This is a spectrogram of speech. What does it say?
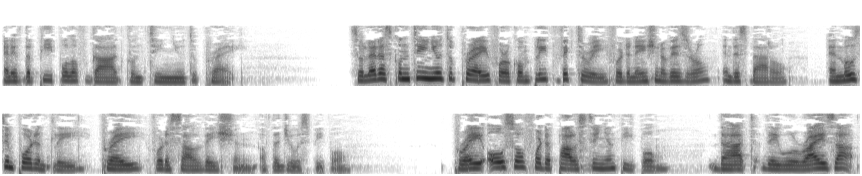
and if the people of God continue to pray. So let us continue to pray for a complete victory for the nation of Israel in this battle. And most importantly, pray for the salvation of the Jewish people. Pray also for the Palestinian people that they will rise up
